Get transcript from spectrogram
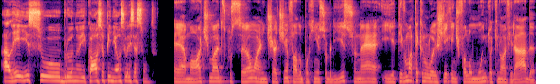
a ler isso, Bruno, e qual a sua opinião sobre esse assunto. É uma ótima discussão, a gente já tinha falado um pouquinho sobre isso, né? E teve uma tecnologia que a gente falou muito aqui no A Virada,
